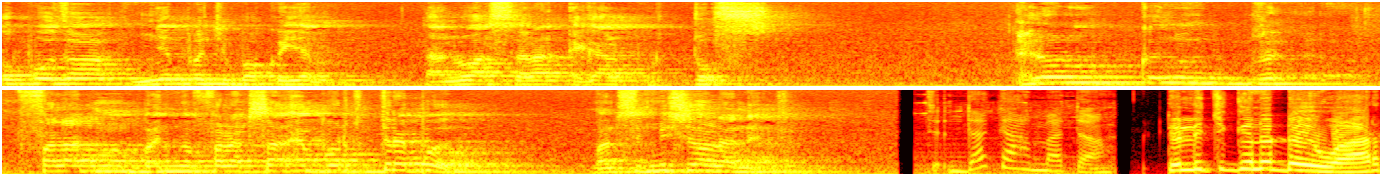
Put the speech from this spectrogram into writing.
opposant ñëpp ci bokk yem. La loi sera égale pour tous. Te loolu que ñu falaat ma bañ ma falaat ça importe très peu. Man si mission la nekk. Dakar Matin. te li ci gën a doy waar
